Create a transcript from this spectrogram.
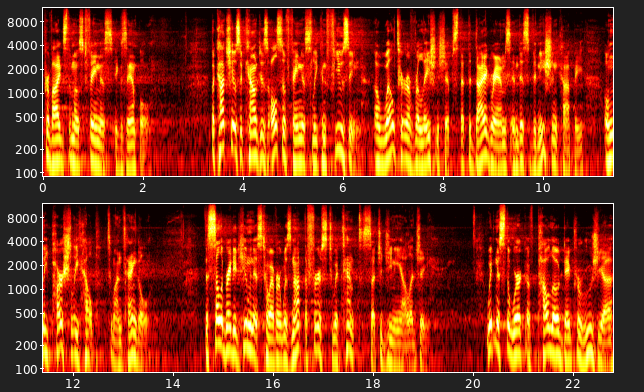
provides the most famous example. Boccaccio's account is also famously confusing, a welter of relationships that the diagrams in this Venetian copy only partially help to untangle. The celebrated humanist, however, was not the first to attempt such a genealogy. Witness the work of Paolo de Perugia,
